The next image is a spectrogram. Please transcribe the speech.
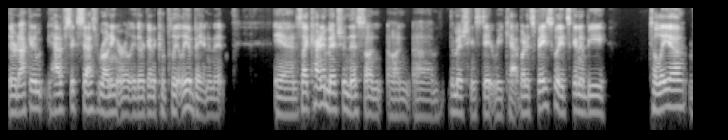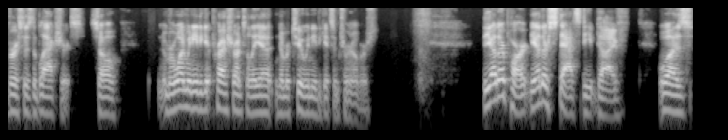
they're not going to have success running early. They're going to completely abandon it. And so I kind of mentioned this on on um, the Michigan State recap, but it's basically it's going to be Taulia versus the Black Shirts. So number one, we need to get pressure on Taulia. Number two, we need to get some turnovers. The other part, the other stats deep dive was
